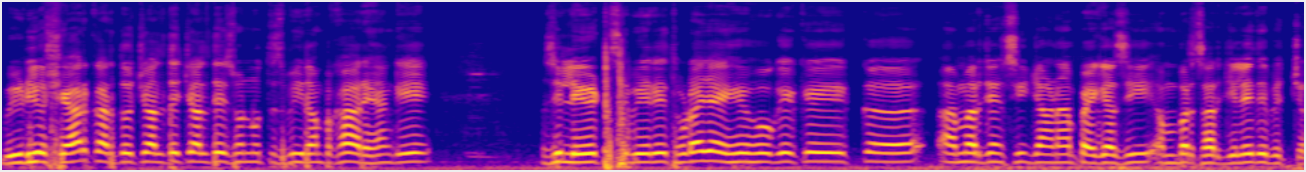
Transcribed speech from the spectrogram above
video share ਕਰ ਦਿਓ, ਚਲਦੇ ਚਲਦੇ ਤੁਹਾਨੂੰ ਤਸਵੀਰਾਂ ਵਿਖਾ ਰਹਾਂਗੇ। ਅਸੀਂ ਲੇਟ ਸਵੇਰੇ ਥੋੜਾ ਜਿਹਾ ਇਹ ਹੋ ਗਏ ਕਿ ਇੱਕ ਐਮਰਜੈਂਸੀ ਜਾਣਾ ਪੈ ਗਿਆ ਸੀ ਅੰਮ੍ਰਿਤਸਰ ਜ਼ਿਲ੍ਹੇ ਦੇ ਵਿੱਚ।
